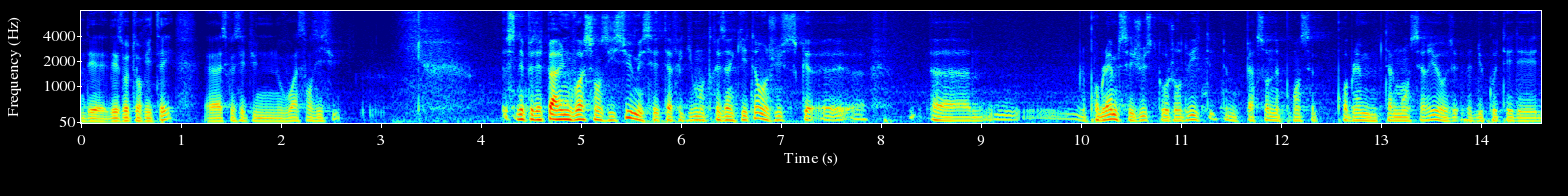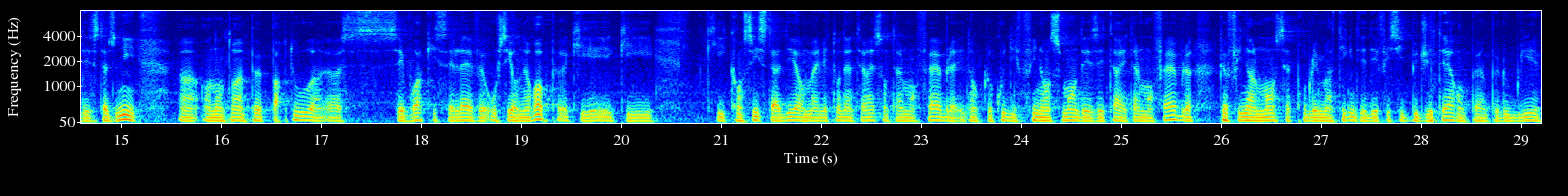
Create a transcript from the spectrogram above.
des, autorités. Euh, est-ce que c'est une voie sans issue? Ce n'est peut-être pas une voie sans issue, mais c'est effectivement très inquiétant. Jusque, euh, euh, le problème, c'est juste qu'aujourd'hui, personne ne prend ce problème tellement sérieux euh, du côté des, États-Unis. Euh, on entend un peu partout euh, ces voix qui s'élèvent aussi en Europe, euh, qui, qui, consistent à dire que les taux d'intérêt sont tellement faibles et donc le coût du financement des États est tellement faible que finalement, cette problématique des déficits budgétaires, on peut un peu l'oublier.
